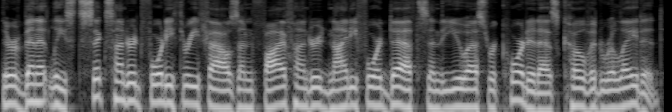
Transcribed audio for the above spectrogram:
There have been at least 643,594 deaths in the U.S. recorded as COVID related.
